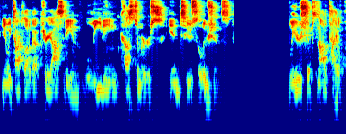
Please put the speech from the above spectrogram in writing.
you know we talked a lot about curiosity and leading customers into solutions. Leadership's not a title.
